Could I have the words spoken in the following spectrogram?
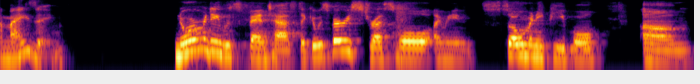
amazing. Normandy was fantastic. It was very stressful. I mean, so many people. Um,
